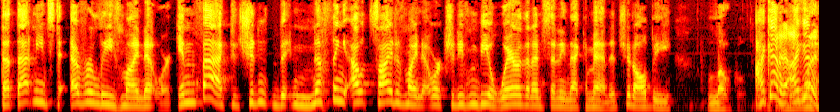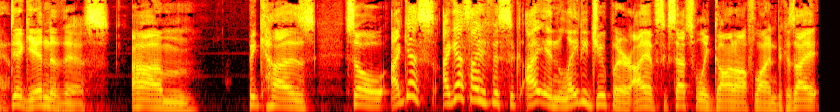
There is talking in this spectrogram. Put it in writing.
that that needs to ever leave my network. In fact, it shouldn't. th- Nothing outside of my network should even be aware that I'm sending that command. It should all be local. I gotta I gotta Wow. dig into this. Um because so I guess I guess I have I in Lady Jupiter I have successfully gone offline because I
